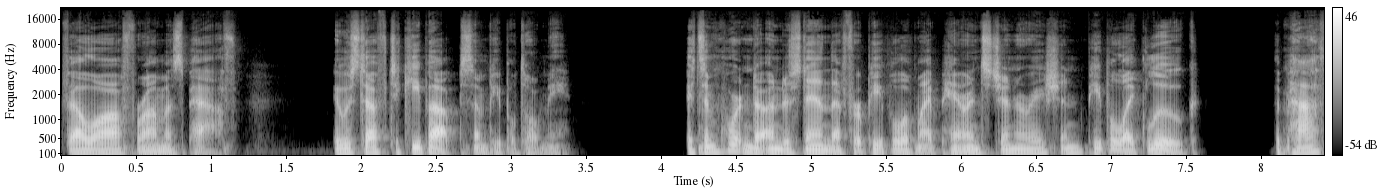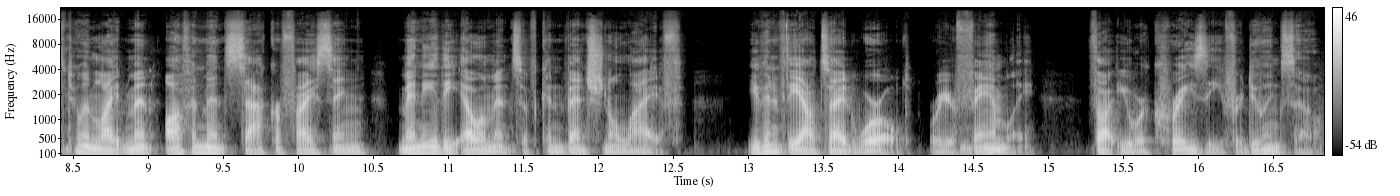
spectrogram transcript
fell off Rama's path. It was tough to keep up, some people told me. It's important to understand that for people of my parents' generation, people like Luke, the path to enlightenment often meant sacrificing many of the elements of conventional life, even if the outside world or your family thought you were crazy for doing so.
